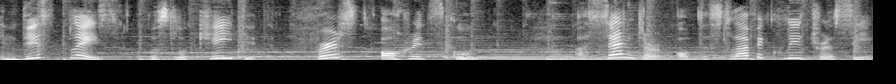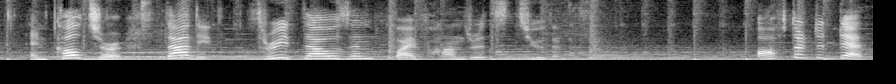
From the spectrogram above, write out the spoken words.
In this place was located First Ohrid School, a center of the Slavic literacy and culture studied 3,500 students. After the death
